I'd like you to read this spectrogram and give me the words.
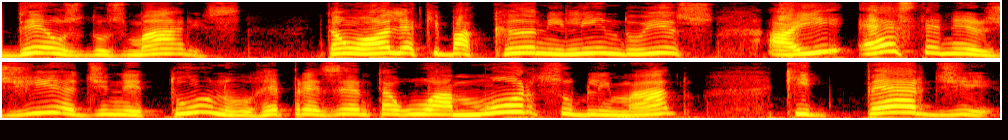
Deus dos mares. Então, olha que bacana e lindo isso. Aí, esta energia de Netuno representa o amor sublimado, que perde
